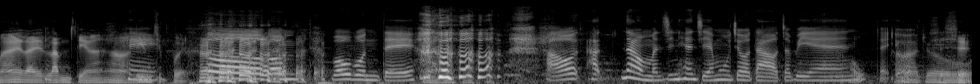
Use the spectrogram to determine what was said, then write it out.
来南亭啊，嘿啉一杯。哦，没没问题。好好，那我们今天节目就到这边好。对，有那就谢谢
